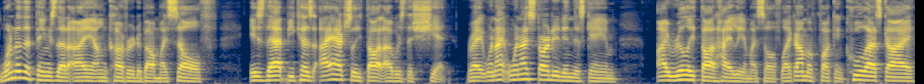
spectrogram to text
One of the things that I uncovered about myself is that because I actually thought I was the shit, right? When I when I started in this game, I really thought highly of myself. Like I'm a fucking cool ass guy.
